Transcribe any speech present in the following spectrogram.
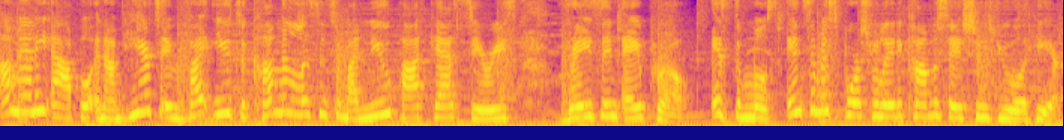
I'm Annie Apple, and I'm here to invite you to come and listen to my new podcast series, Raising a Pro. It's the most intimate sports related conversations you will hear.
